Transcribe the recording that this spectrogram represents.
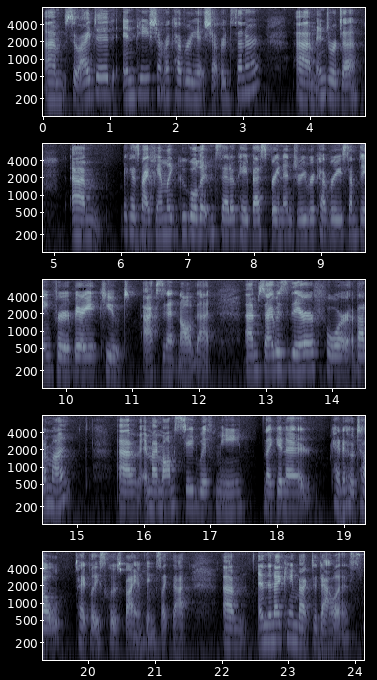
Um, so I did inpatient recovery at Shepherd Center um, in Georgia um, because my family Googled it and said, okay, best brain injury recovery, something for very acute accident and all of that. Um, so I was there for about a month, um, and my mom stayed with me, like in a kind of hotel type place close by and things like that. Um, and then I came back to Dallas.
